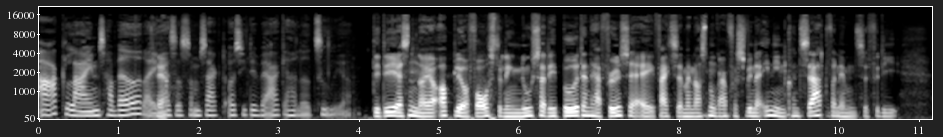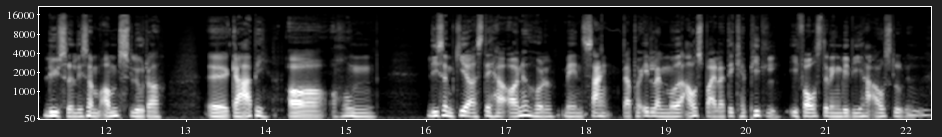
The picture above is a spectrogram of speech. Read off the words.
arc lines har været der, ikke? Ja. Altså som sagt, også i det værk, jeg har lavet tidligere. det er det, jeg sådan, når jeg oplever forestillingen nu, så er det både den her følelse af faktisk, at man også nogle gange forsvinder ind i en koncertfornemmelse, fordi lyset ligesom omslutter øh, Gabi, og hun ligesom giver os det her åndehul med en sang, der på en eller anden måde afspejler det kapitel i forestillingen, vi lige har afsluttet. Mm. Mm.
